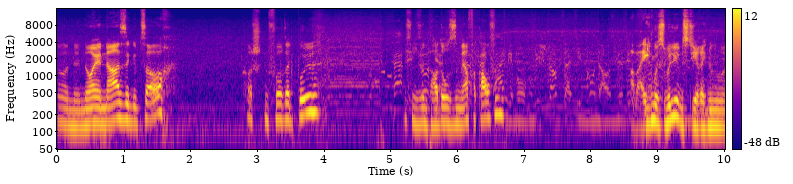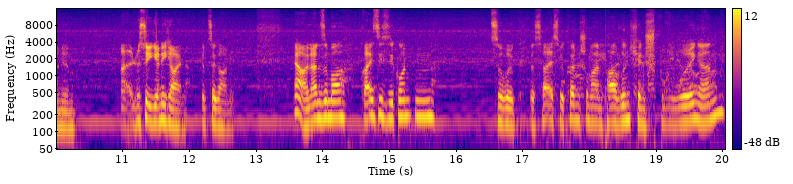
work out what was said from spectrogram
So, eine neue Nase gibt es auch. Kosten vor Red Bull. Müssen sie ein paar Dosen mehr verkaufen. Aber ich muss Williams die Rechnung übernehmen. Das sehe ich ja nicht ein. Gibt's ja gar nicht. Ja, und dann sind wir 30 Sekunden zurück. Das heißt, wir können schon mal ein paar Ründchen springen.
